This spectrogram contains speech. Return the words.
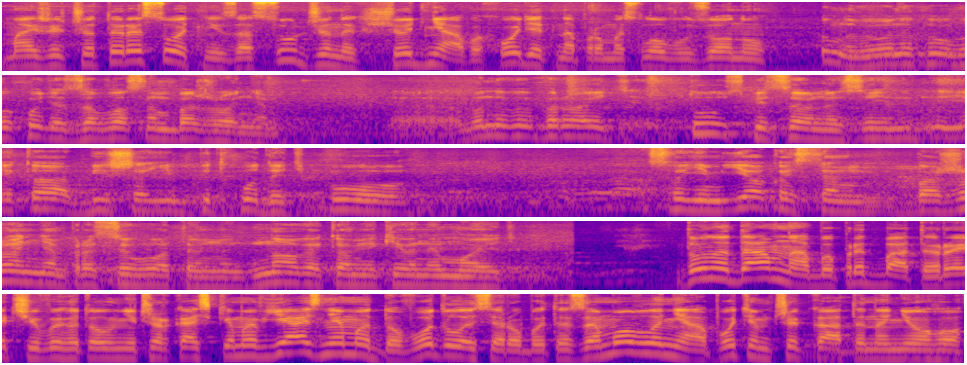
Майже чотири сотні засуджених щодня виходять на промислову зону. Ну, Вони виходять за власним бажанням. Е, Вони вибирають ту спеціальність, яка більше їм підходить по своїм якостям, бажанням працювати, навикам, які вони мають. Донедавна, аби придбати речі, виготовлені черкаськими в'язнями, доводилося робити замовлення, а потім чекати на нього.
